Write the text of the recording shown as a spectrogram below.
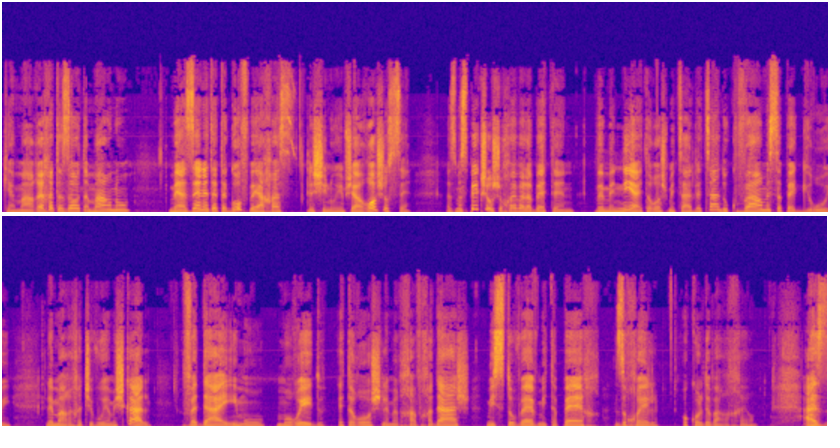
כי המערכת הזאת, אמרנו, מאזנת את הגוף ביחס לשינויים שהראש עושה. אז מספיק שהוא שוכב על הבטן ומניע את הראש מצד לצד, הוא כבר מספק גירוי למערכת שיווי המשקל. ודאי אם הוא מוריד את הראש למרחב חדש, מסתובב, מתהפך, זוחל או כל דבר אחר. אז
